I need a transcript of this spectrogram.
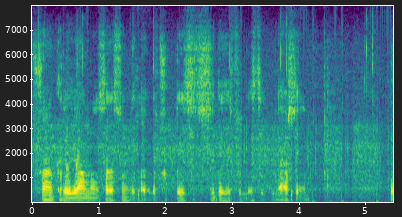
Şu an kredi almaya çalışınca da öyle çok içi değil sürdesek bile her şeyin. Ee,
